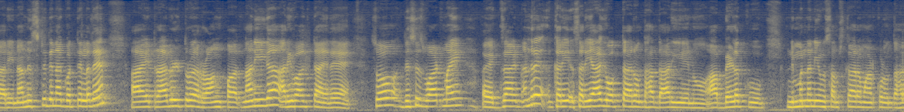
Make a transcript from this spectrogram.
ದಾರಿ ನಾನು ಇಷ್ಟು ದಿನ ಗೊತ್ತಿಲ್ಲದೆ I travel to a wrong path ನಾನೀಗ ಅರಿವಾಗ್ತಾ ಇದೆ. So this is what my exact ಅಂದರೆ ಕರಿ, ಸರಿಯಾಗಿ ಹೋಗ್ತಾ ಇರುವಂತಹ ದಾರಿ ಏನು? ಆ ಬೆಳಕು, ನಿಮ್ಮನ್ನು ನೀವು ಸಂಸ್ಕಾರ ಮಾಡ್ಕೊಳ್ಳುವಂತಹ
